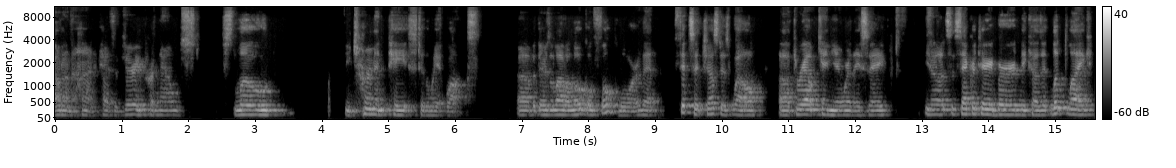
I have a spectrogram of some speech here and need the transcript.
out on a hunt. It has a very pronounced, slow, determined pace to the way it walks. Uh, but there's a lot of local folklore that fits it just as well uh, throughout Kenya, where they say, you know, it's a secretary bird because it looked like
